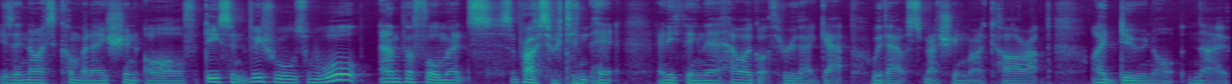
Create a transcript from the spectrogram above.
is a nice combination of decent visuals, warp, and performance. Surprised we didn't hit anything there. How I got through that gap without smashing my car up, I do not know.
